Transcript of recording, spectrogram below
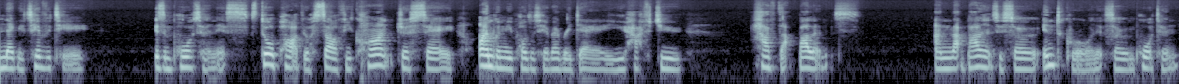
negativity is important. It's still part of yourself. You can't just say, I'm going to be positive every day. You have to have that balance. And that balance is so integral and it's so important.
